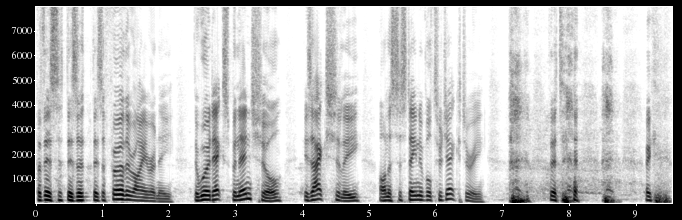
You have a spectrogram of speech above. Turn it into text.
but there's, there's, a, there's a further irony. The word exponential is actually on a sustainable trajectory. that,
